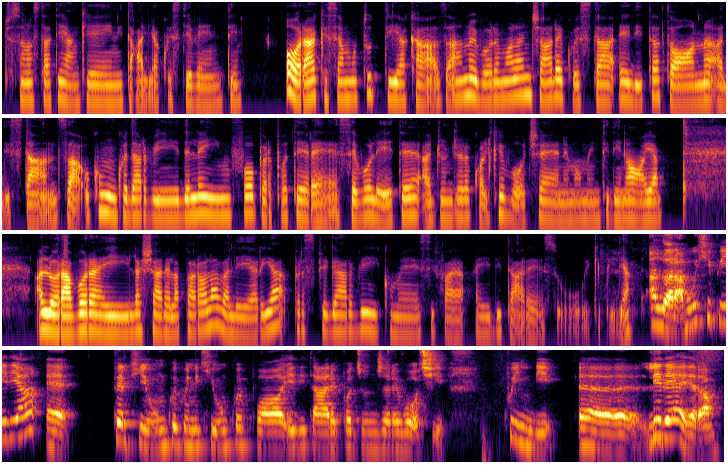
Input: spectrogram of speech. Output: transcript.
Ci sono stati anche in Italia questi eventi. Ora che siamo tutti a casa, noi vorremmo lanciare questa editathon a distanza o comunque darvi delle info per poter, se volete, aggiungere qualche voce nei momenti di noia. Allora vorrei lasciare la parola a Valeria per spiegarvi come si fa a editare su Wikipedia. Allora, Wikipedia è per chiunque, quindi chiunque può editare, può aggiungere voci. Quindi eh, l'idea era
